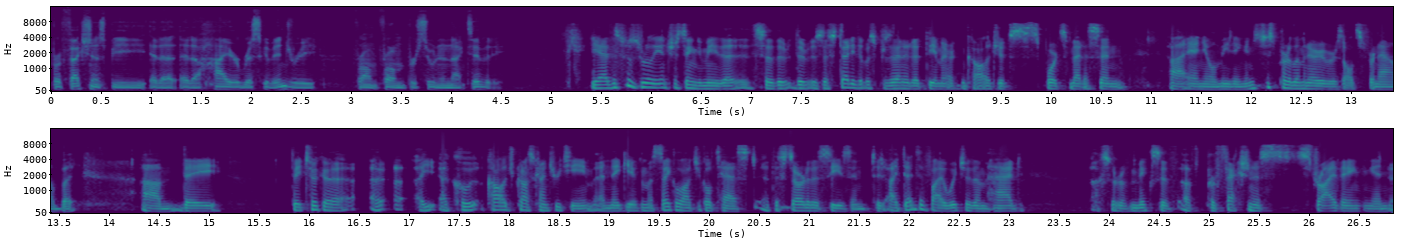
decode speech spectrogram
perfectionist be at a, at a higher risk of injury from, from pursuing an activity? Yeah, this was really interesting to me. That so there, there, was a study that was presented at the American College of Sports Medicine uh, annual meeting, and it's just preliminary results for now. But um, they they took a, a, a, a college cross country team and they gave them a psychological test at the start of the season to identify which of them had a sort of mix of, of perfectionist striving and,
